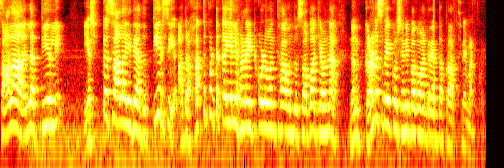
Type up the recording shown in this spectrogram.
ಸಾಲ ಎಲ್ಲ ತೀರ್ಲಿ. ಎಷ್ಟು ಸಾಲ ಇದೆ ಅದು ತೀರಿಸಿ, ಅದರ ಹತ್ತು ಪಟ್ಟು ಕೈಯಲ್ಲಿ ಹಣ ಇಟ್ಕೊಳ್ಳುವಂತಹ ಒಂದು ಸೌಭಾಗ್ಯವನ್ನು ನಾನು ಕರುಣಿಸ್ಬೇಕು ಶನಿ ಭಗವಾನ್ರೆ ಅಂತ ಪ್ರಾರ್ಥನೆ ಮಾಡ್ಕೊಳ್ಳಿ.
